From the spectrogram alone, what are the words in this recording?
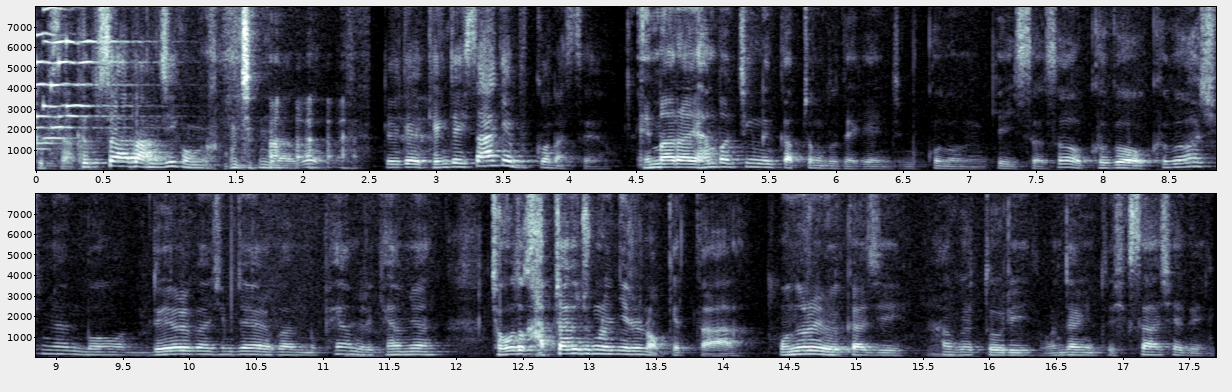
급사. 급사 방지 건강검진이라고 그러니까 굉장히 싸게 묶어놨어요. MRI 한 번 찍는 값 정도 되게 이제 묶어놓은 게 있어서 그거 그거 하시면 뭐 뇌혈관, 심장혈관, 뭐 폐암 이렇게 하면 적어도 갑자기 죽는 일은 없겠다. 오늘은 여기까지 하고 또 우리 원장님 또 식사하셔야 되니까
